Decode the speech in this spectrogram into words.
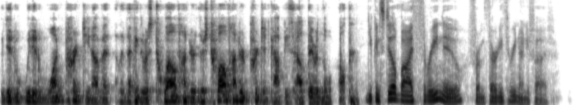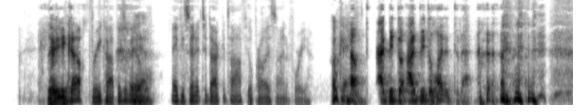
We did we did one printing of it. I think there was twelve hundred. There's twelve hundred printed copies out there in the world. You can still buy three new from thirty three ninety five. There you go. Three copies available. Yeah. If you send it to Doctor Topf, he'll probably sign it for you. Okay. Oh, I'd be I'd be delighted to that.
